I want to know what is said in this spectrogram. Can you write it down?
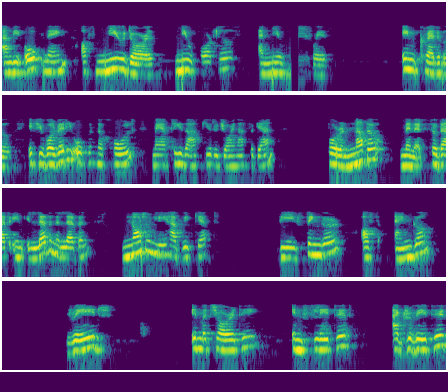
and the opening of new doors, new portals, and new gateways. Incredible. If you've already opened the hold, may I please ask you to join us again for another minute so that in 1111, not only have we kept the finger of anger, rage, immaturity, inflated, aggravated,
